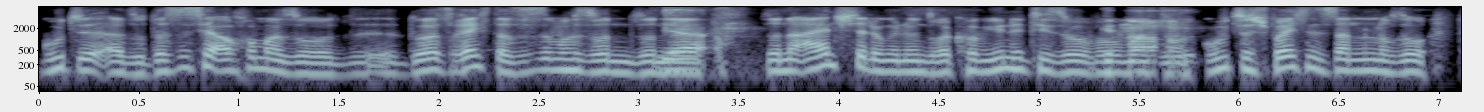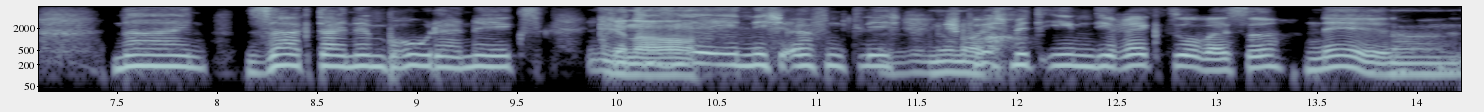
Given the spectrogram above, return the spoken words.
gute also das ist ja auch immer so du hast recht das ist immer so, so eine ja. so eine Einstellung in unserer Community so wo genau. man so, gutes Sprechen ist dann nur noch so nein sag deinem Bruder nichts genau. ihn nicht öffentlich sprich mit ihm direkt so weißt du nee ja.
